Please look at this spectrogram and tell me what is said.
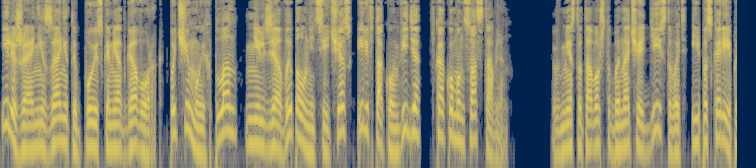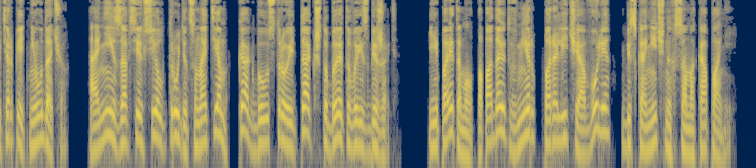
Или же они заняты поисками отговорок, почему их план нельзя выполнить сейчас или в таком виде, в каком он составлен. Вместо того, чтобы начать действовать и поскорее потерпеть неудачу, они изо всех сил трудятся над тем, как бы устроить так, чтобы этого избежать. И поэтому попадают в мир паралича воли бесконечных самокопаний.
